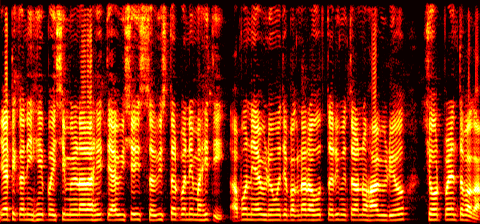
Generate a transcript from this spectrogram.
या ठिकाणी हे पैसे मिळणार आहे. त्याविषयी सविस्तरपणे माहिती आपण या व्हिडिओमध्ये बघणार आहोत. तरी मित्रांनो हा व्हिडिओ शेवटपर्यंत बघा.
